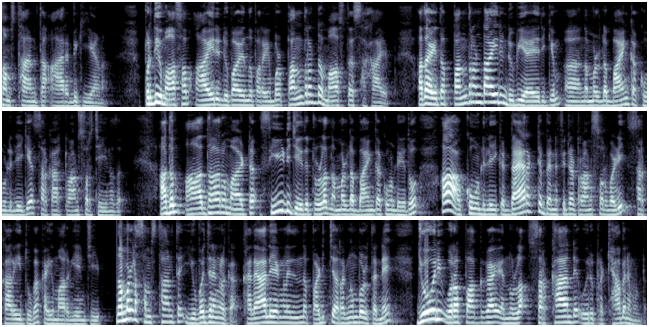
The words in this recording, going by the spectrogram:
സംസ്ഥാനത്ത് ആരംഭിക്കുകയാണ്. പ്രതിമാസം ആയിരം രൂപ എന്ന് പറയുമ്പോൾ പന്ത്രണ്ട് മാസത്തെ സഹായം. അതായത് പന്ത്രണ്ടായിരം രൂപയായിരിക്കും നമ്മളുടെ ബാങ്ക് അക്കൗണ്ടിലേക്ക് സർക്കാർ ട്രാൻസ്ഫർ ചെയ്യുന്നത്. അതും ആധാറുമായിട്ട് സീഡ് ചെയ്തിട്ടുള്ള നമ്മളുടെ ബാങ്ക് അക്കൗണ്ട് ഏതോ ആ അക്കൗണ്ടിലേക്ക് ഡയറക്റ്റ് ബെനിഫിറ്റ് ട്രാൻസ്ഫർ വഴി സർക്കാർ ഈ തുക കൈമാറുകയും ചെയ്യും. നമ്മളുടെ സംസ്ഥാനത്തെ യുവജനങ്ങൾക്ക് കലാലയങ്ങളിൽ നിന്ന് പഠിച്ചിറങ്ങുമ്പോൾ തന്നെ ജോലി ഉറപ്പാക്കുക എന്നുള്ള സർക്കാരിന്റെ ഒരു പ്രഖ്യാപനമുണ്ട്.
